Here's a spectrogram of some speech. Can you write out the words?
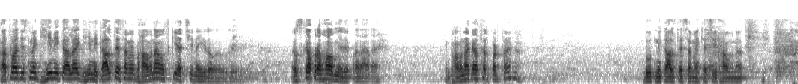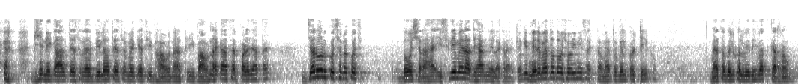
अथवा जिसने घी निकाला है, घी निकालते समय भावना उसकी अच्छी नहीं रहोगी। उसका प्रभाव मेरे पर आ रहा है। भावना का असर पड़ता है ना? दूध निकालते समय कैसी भावना थी? घी निकालते समय, बिलोते समय कैसी भावना थी? भावना का असर पड़ जाता है। ज़रूर कुछ न कुछ दोष रहा है, इसलिए मेरा ध्यान नहीं लग रहा है, क्योंकि मेरे में तो दोष हो ही नहीं सकता, मैं तो बिल्कुल ठीक हूँ, मैं तो बिल्कुल विधिवत कर रहा हूँ।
